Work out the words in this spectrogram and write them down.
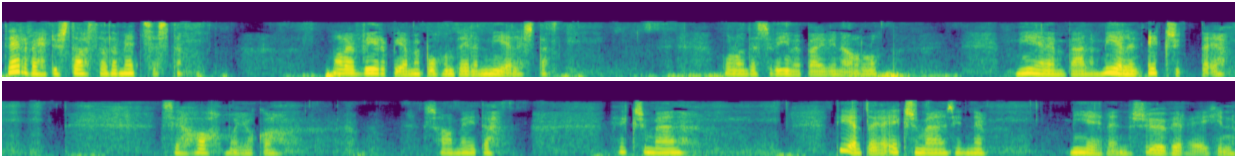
Tervehdys taas täältä metsästä. Mä olen Virpi ja mä puhun teille mielestä. Mulla on tässä viime päivinä ollut mielen päällä mielen eksyttäjä. Se hahmo, joka saa meitä eksymään tieltä ja eksymään sinne mielen syövereihin.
